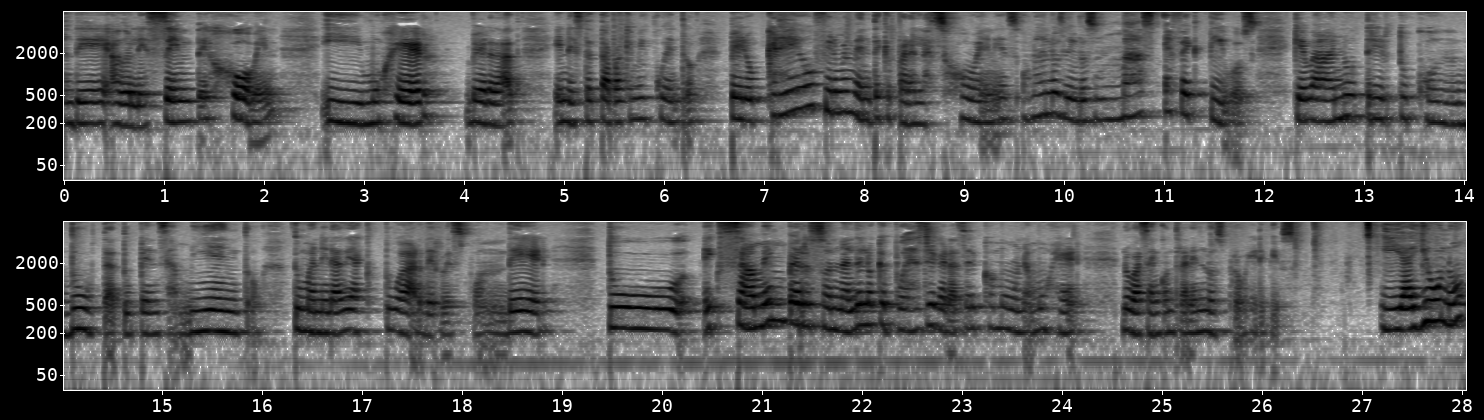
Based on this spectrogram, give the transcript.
de adolescente, joven y mujer, ¿verdad? En esta etapa que me encuentro, pero creo firmemente que para las jóvenes uno de los libros más efectivos que va a nutrir tu conducta, tu pensamiento, tu manera de actuar, de responder, tu examen personal de lo que puedes llegar a ser como una mujer, lo vas a encontrar en los proverbios. Y hay uno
